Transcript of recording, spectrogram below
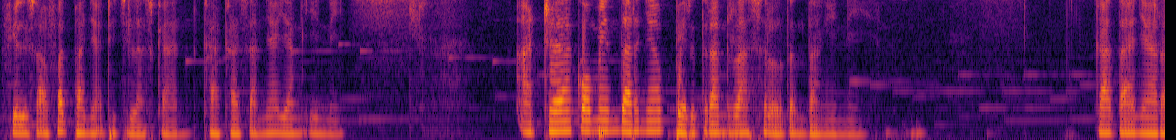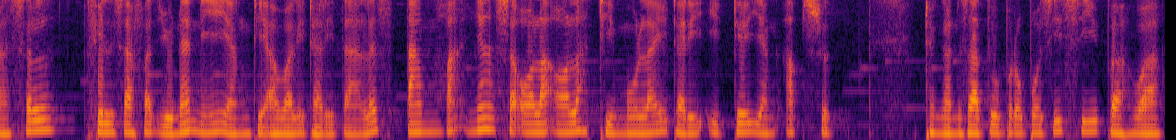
filsafat banyak dijelaskan gagasannya yang ini. Ada komentarnya Bertrand Russell tentang ini. Katanya Russell, filsafat Yunani yang diawali dari Thales tampaknya seolah-olah dimulai dari ide yang absurd dengan satu proposisi bahwa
